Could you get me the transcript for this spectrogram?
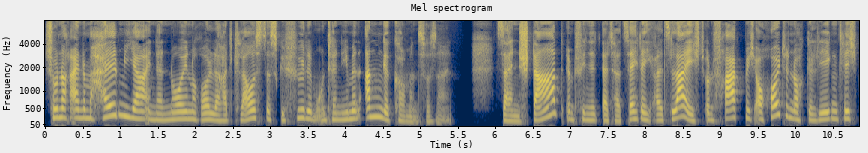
Schon nach einem halben Jahr in der neuen Rolle hat Klaus das Gefühl, im Unternehmen angekommen zu sein. Seinen Start empfindet er tatsächlich als leicht und fragt mich auch heute noch gelegentlich,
